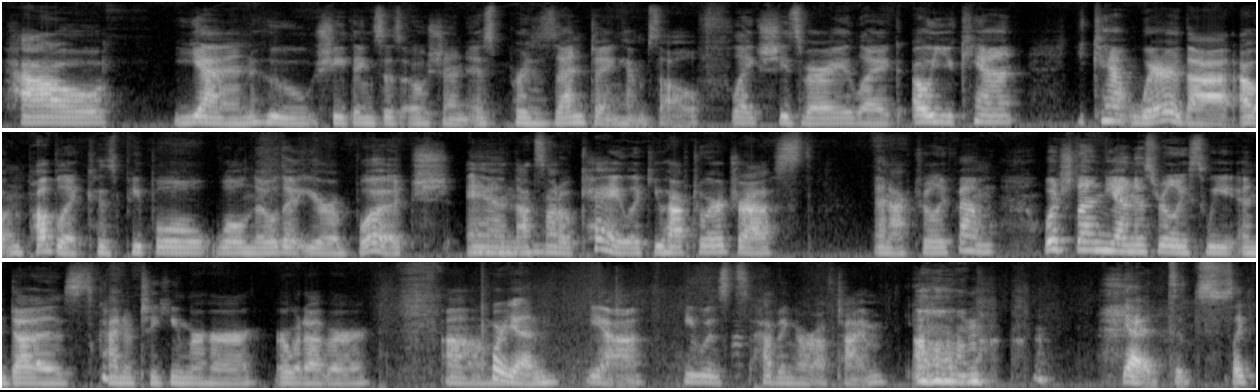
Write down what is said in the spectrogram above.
how Yen, who she thinks is Ocean, is presenting himself. Like she's very like, oh, you can't you can't wear that out in public because people will know that you're a butch, and that's not okay. Like you have to wear a dress and act really femme. Which then Yen is really sweet and does kind of to humor her or whatever. Um, Poor Yen. yeah, he was having a rough time. Um, Yeah, it's, it's like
